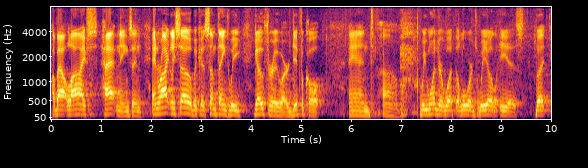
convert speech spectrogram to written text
about life's happenings, and, and rightly so, because some things we go through are difficult, and um, we wonder what the Lord's will is. But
